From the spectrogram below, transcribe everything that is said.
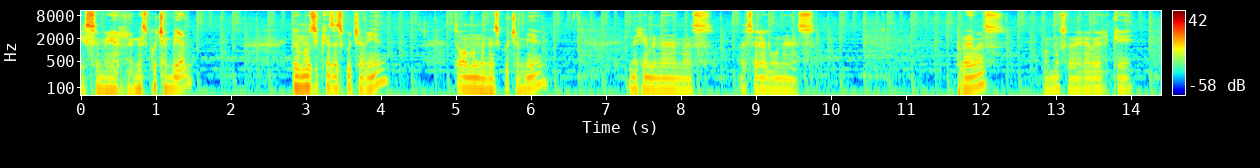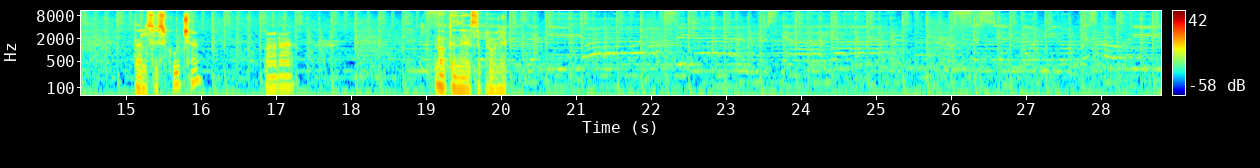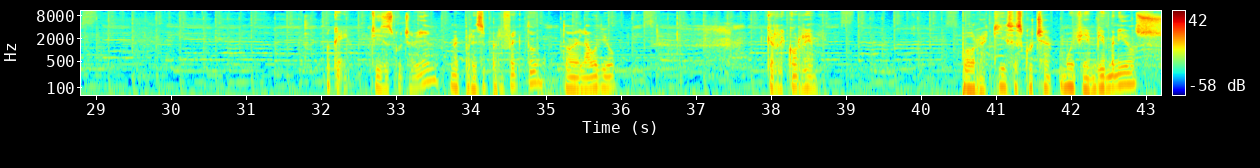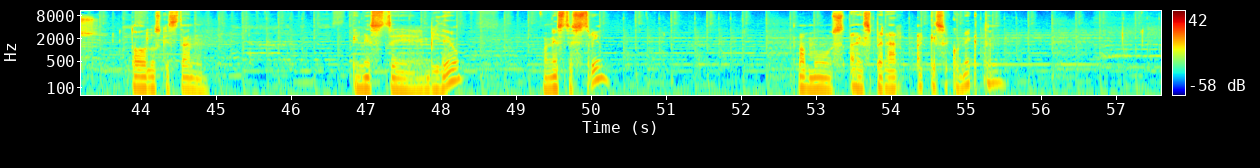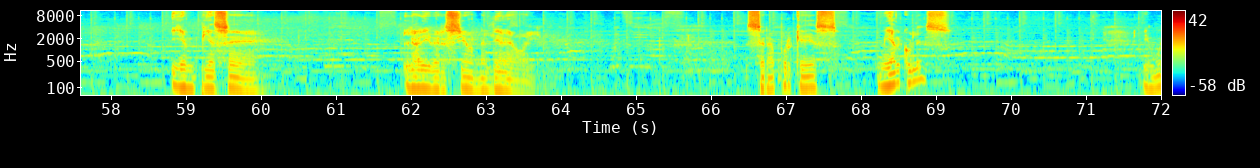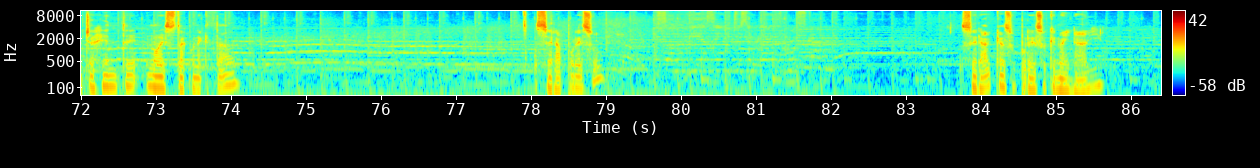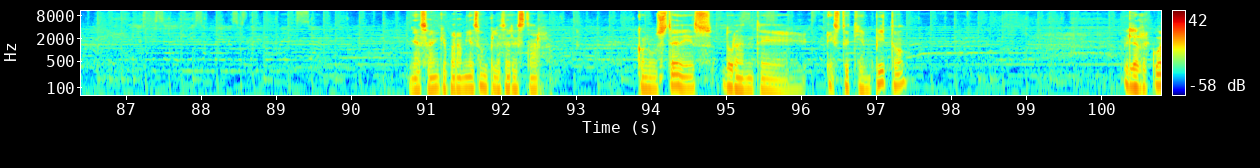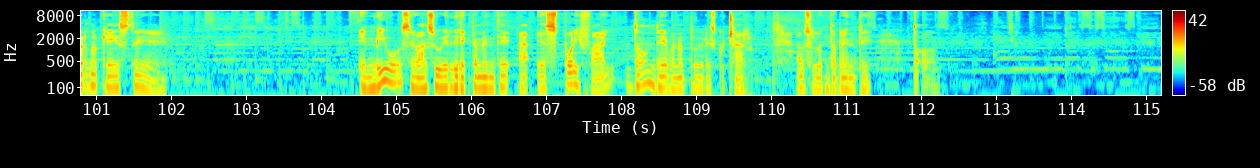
ASMR. ¿Me escuchan bien? ¿La música se escucha bien? ¿Todo el mundo me escucha bien? Déjenme nada más hacer algunas pruebas. Vamos a ver a ver qué tal se escucha para no tener este problema. Ok, si se escucha bien, me parece perfecto todo el audio que recorre por aquí se escucha muy bien. Bienvenidos todos los que están en este video, en este stream. Vamos a esperar a que se conecten y empiece la diversión el día de hoy. ¿Será porque es miércoles? y mucha gente no está conectada. ¿Será por eso? ¿Será acaso por eso que no hay nadie? Ya saben que para mí es un placer estar con ustedes durante este tiempito y les recuerdo que este en vivo se va a subir directamente a Spotify, donde van a poder escuchar absolutamente todo.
